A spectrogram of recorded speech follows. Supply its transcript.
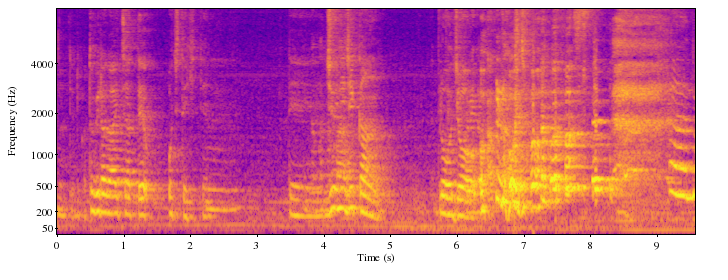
なんていうのか扉が開いちゃって落ちてきて、うん。でなかなか12時間籠城。籠城。あの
